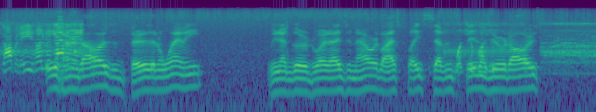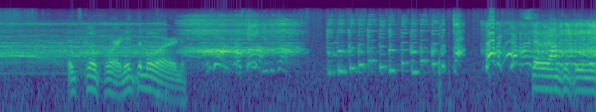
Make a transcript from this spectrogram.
Stop at $800. $800 is better than a whammy. We now go to Dwight Eisenhower, last place, seven What's your spins, pleasure? zero dollars. Let's go for it. Hit the board. $750. 750 in the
